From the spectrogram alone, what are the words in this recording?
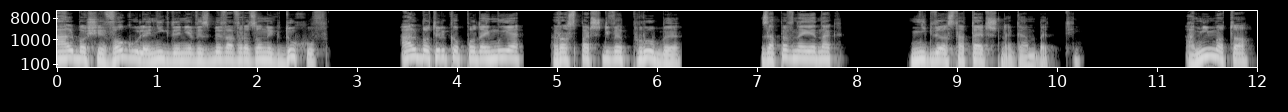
albo się w ogóle nigdy nie wyzbywa wrodzonych duchów, albo tylko podejmuje rozpaczliwe próby, zapewne jednak nigdy ostateczne, Gambetti. A mimo to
